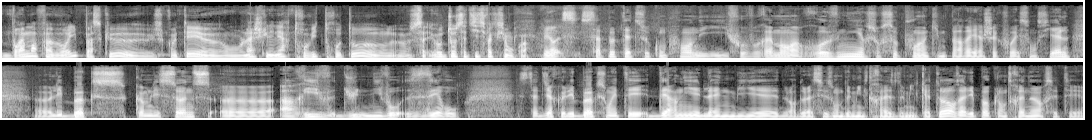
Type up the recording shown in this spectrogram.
vraiment favori parce que euh, ce côté, euh, on lâche les nerfs trop vite, trop tôt, euh, autosatisfaction. Quoi. Mais ça peut peut-être se comprendre. Il faut vraiment revenir sur ce point qui me paraît à chaque fois essentiel. les Bucks, comme les Suns, arrivent du niveau zéro. C'est-à-dire que les Bucks ont été derniers de la NBA lors de la saison 2013-2014. À l'époque, l'entraîneur, c'était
